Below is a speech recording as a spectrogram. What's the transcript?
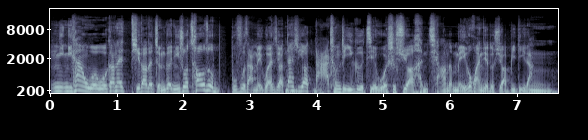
你你看我我刚才提到的整个，你说操作不复杂没关系啊，但是要达成这一个结果是需要很强的，每个环节都需要 BD 的。嗯，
